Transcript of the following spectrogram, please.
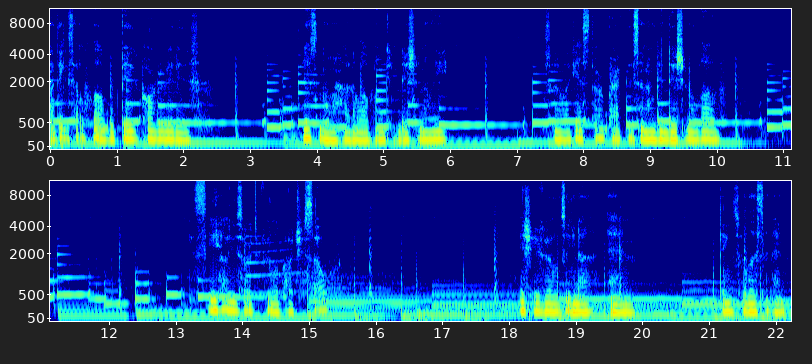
I think self love, a big part of it is just knowing how to love unconditionally. So I guess start practicing unconditional love. See how you start to feel about yourself. It's your girl Zena, and thanks for listening.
